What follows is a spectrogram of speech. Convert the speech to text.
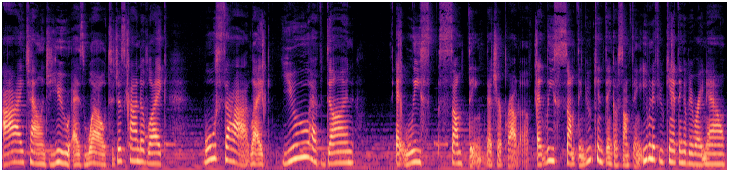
I challenge you as well to just kind of like, woosah, like you have done at least something that you're proud of. At least something. You can think of something. Even if you can't think of it right now,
